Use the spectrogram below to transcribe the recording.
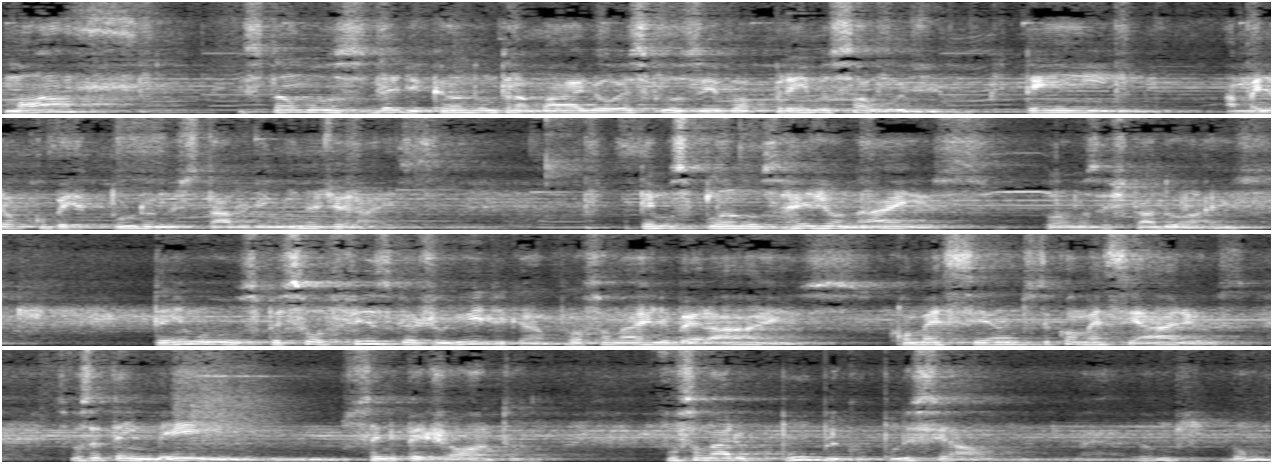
mas estamos dedicando um trabalho exclusivo a Prêmio Saúde, que tem a melhor cobertura no estado de Minas Gerais. Temos planos regionais, planos estaduais. Temos pessoa física, jurídica, profissionais liberais, comerciantes e comerciários. Se você tem MEI, CNPJ, funcionário público, policial, né? vamos, vamos,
